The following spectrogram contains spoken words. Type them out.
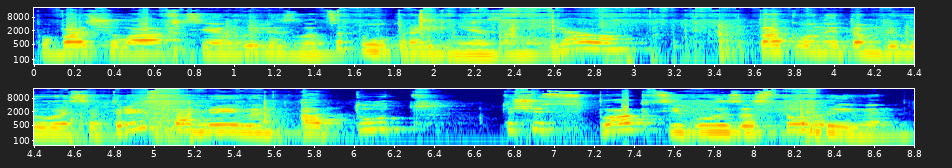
побачила акція, вилізла. Це по Україні я замовляла. Так вони там дивилися 300 гривень, а тут то щось по акції були за 100 гривень.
